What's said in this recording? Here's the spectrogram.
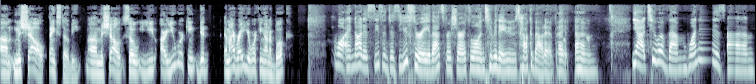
Um, Michelle, thanks, Toby. Uh, Michelle, so you are you working? Did am I right? You're working on a book? Well, I'm not as seasoned as you three, that's for sure. It's a little intimidating to talk about it, but um, yeah, two of them. One is um,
